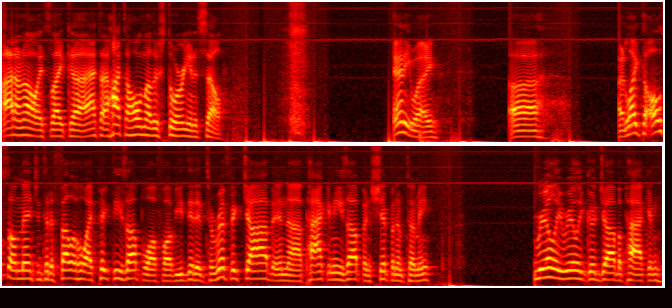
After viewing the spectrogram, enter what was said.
I don't know. It's like uh, that's a that's a whole nother story in itself. Anyway, uh, I'd like to also mention to the fellow who I picked these up off of, you did a terrific job in uh, packing these up and shipping them to me. Really, really good job of packing.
